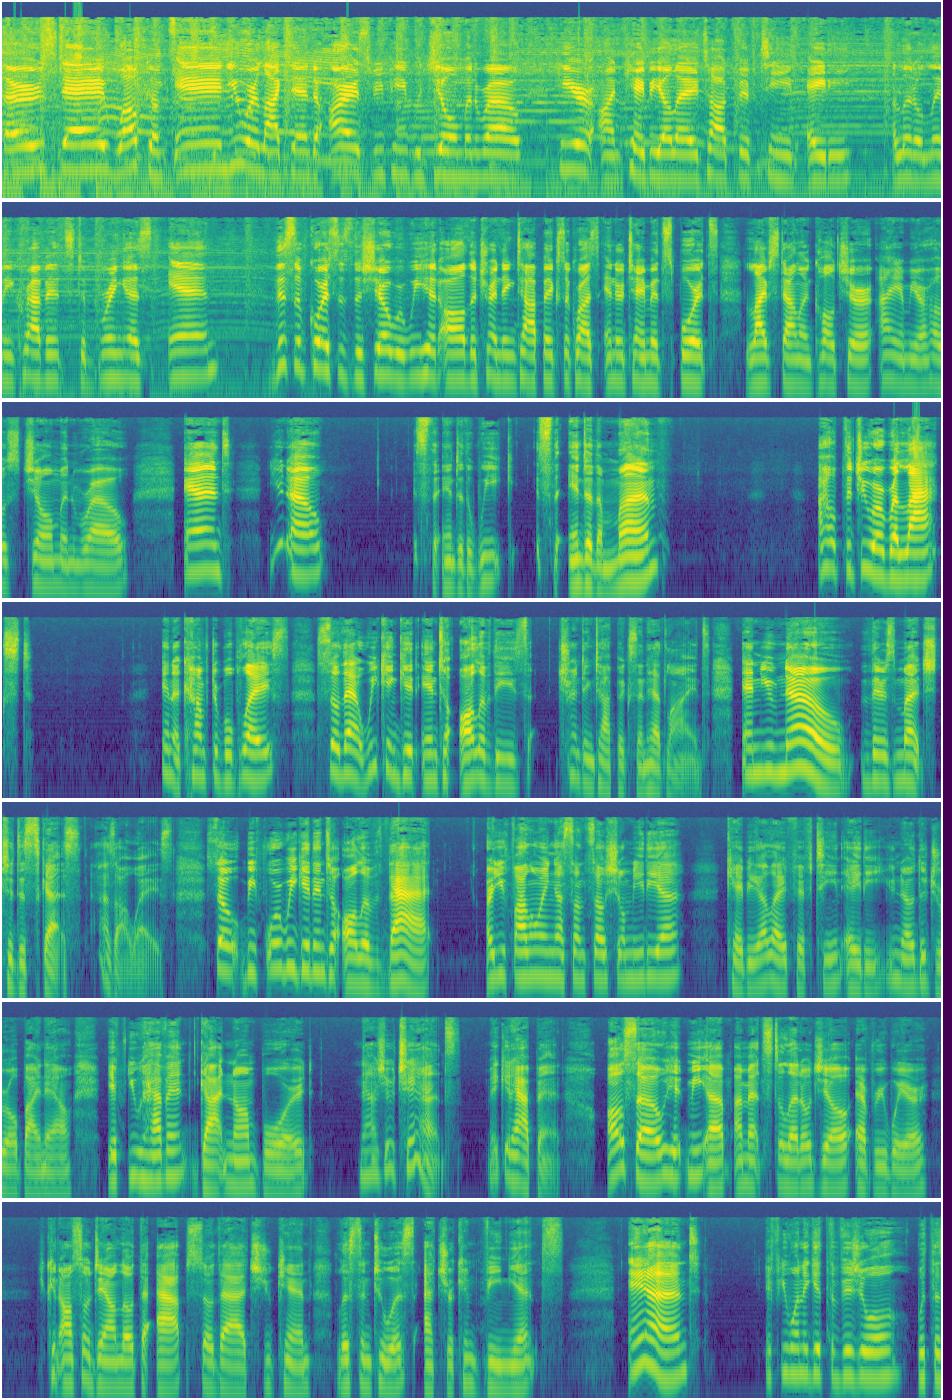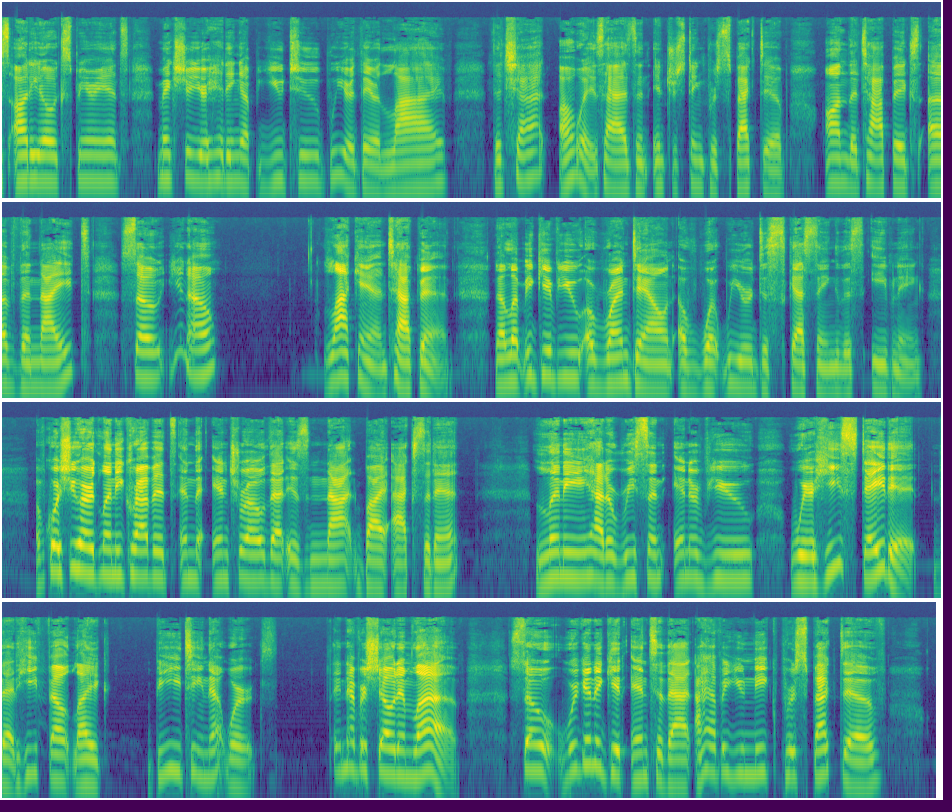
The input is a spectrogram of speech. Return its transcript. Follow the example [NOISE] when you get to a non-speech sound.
Thursday. Welcome in. You are locked into RSVP with Jill Monroe here on KBLA Talk 1580. A little Lenny Kravitz to bring us in. This, of course, is the show where we hit all the trending topics across entertainment, sports, lifestyle, and culture. I am your host, Jill Monroe. And, you know, it's the end of the week, it's the end of the month. I hope that you are relaxed in a comfortable place so that we can get into all of these trending topics and headlines. And you know there's much to discuss, as always. So before we get into all of that, are you following us on social media? KBLA 1580, you know the drill by now. If you haven't gotten on board, now's your chance. Make it happen. Also, hit me up. I'm at Stiletto Jill everywhere. You can also download the app so that you can listen to us at your convenience. And if you want to get the visual with this audio experience, make sure you're hitting up YouTube. We are there live. The chat always has an interesting perspective on the topics of the night. So, you know, lock in, tap in. Now, let me give you a rundown of what we are discussing this evening. Of course, you heard Lenny Kravitz in the intro. That is not by accident. Lenny had a recent interview where he stated that he felt like BET Networks, they never showed him love. So we're going to get into that. I have a unique perspective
